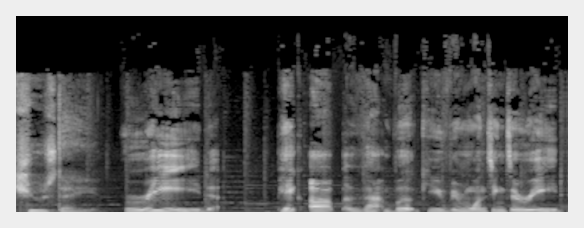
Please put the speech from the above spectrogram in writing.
Tuesday. Read. Pick up that book you've been wanting to read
